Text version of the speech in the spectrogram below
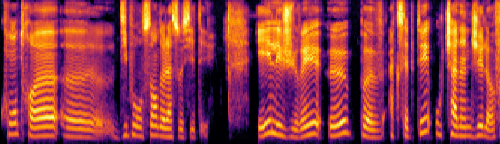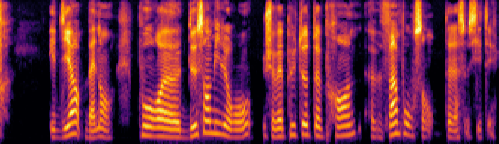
contre euh, 10% de la société. Et les jurés, eux, peuvent accepter ou challenger l'offre et dire, ben non, pour euh, 200 000 euros, je vais plutôt te prendre euh, 20% de la société.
